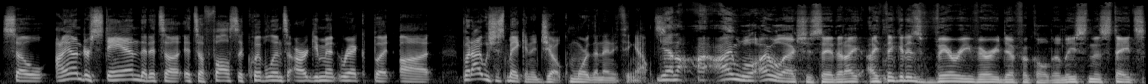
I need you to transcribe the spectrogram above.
So I understand that it's a it's a false equivalence argument, Rick, but uh, but I was just making a joke more than anything else. Yeah, and I, I will. I will actually say that I, I think it is very, very difficult, at least in the states,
